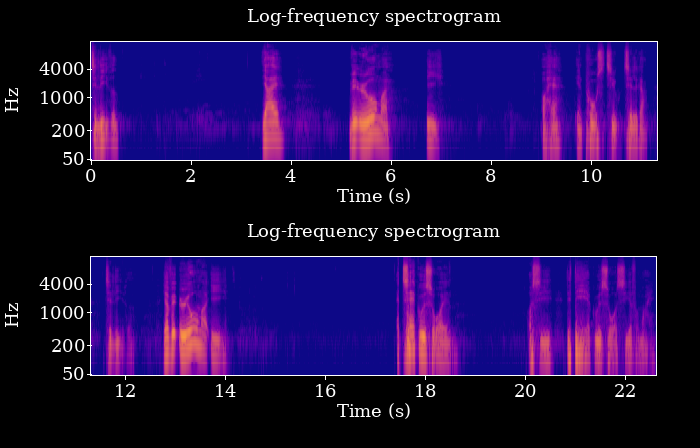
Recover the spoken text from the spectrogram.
til livet. Jeg vil øve mig i at have en positiv tilgang til livet. Jeg vil øve mig i at tage Guds ord ind og sige, det er det her Guds ord siger for mig.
